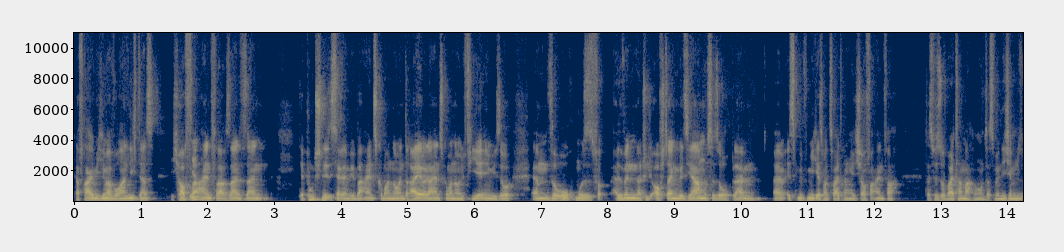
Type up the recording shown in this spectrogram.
Da frage ich mich immer, woran liegt das? Ich hoffe ja. einfach, sein, sein, der Punktschnitt ist ja irgendwie bei 1,93 oder 1,94, irgendwie so. Ähm, so hoch muss es, also wenn du natürlich aufsteigen willst, ja, muss er so hoch bleiben. Äh, ist für mich erstmal zweitrangig. Ich hoffe einfach, dass wir so weitermachen und dass wir nicht im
